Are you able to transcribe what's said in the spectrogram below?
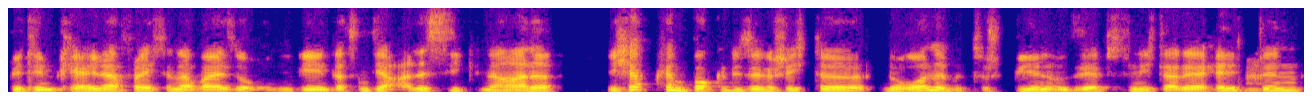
mit dem Kellner vielleicht in einer Weise umgehen. Das sind ja alles Signale. Ich habe keinen Bock, in dieser Geschichte eine Rolle mitzuspielen. Und selbst wenn ich da der Held bin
